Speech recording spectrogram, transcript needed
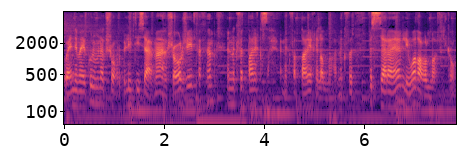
وعندما يكون هناك شعور بالاتساع مع شعور جيد فافهم أنك في الطريق الصح أنك في الطريق إلى الله أنك في السريان اللي وضعه الله في الكون.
